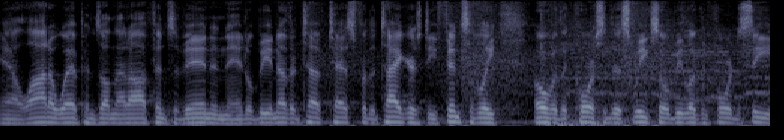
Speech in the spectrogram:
Yeah, a lot of weapons on that offensive end, and it'll be another tough test for the Tigers defensively over the course of this week. So we'll be looking forward to see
